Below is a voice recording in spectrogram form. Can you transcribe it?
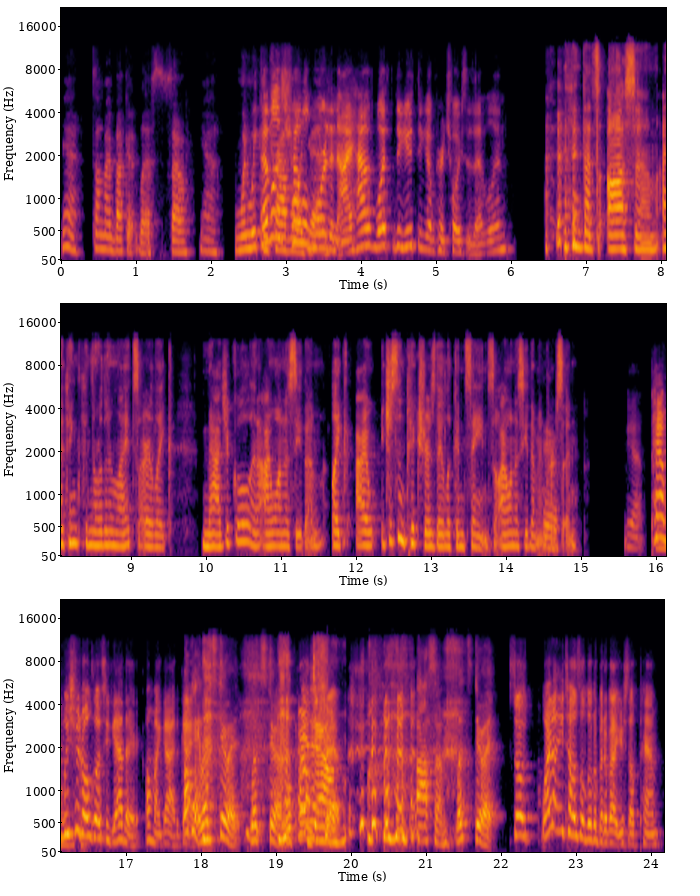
Yeah, it's on my bucket list. So yeah, when we can Evelyn's travel traveled again. more than I have. What do you think of her choices, Evelyn? I think that's awesome. I think the Northern Lights are like magical and I want to see them. Like I just in pictures they look insane, so I want to see them in Yeah. person. Yeah, Pam, we should all go together. Oh my God, guys. okay, let's do it. Let's do it. We'll plan I'm down. trip. Awesome. Let's do it. So, why don't you tell us a little bit about yourself, Pam?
